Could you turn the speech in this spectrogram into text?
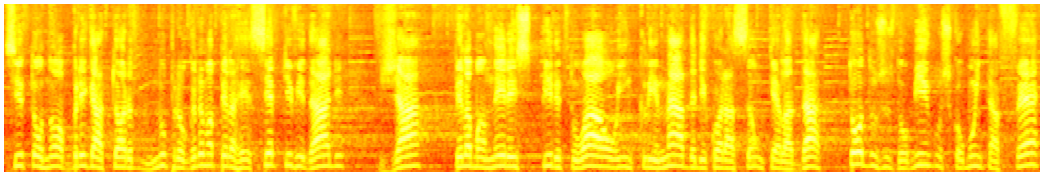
se tornou obrigatória no programa pela receptividade, já pela maneira espiritual, inclinada de coração que ela dá todos os domingos com muita fé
